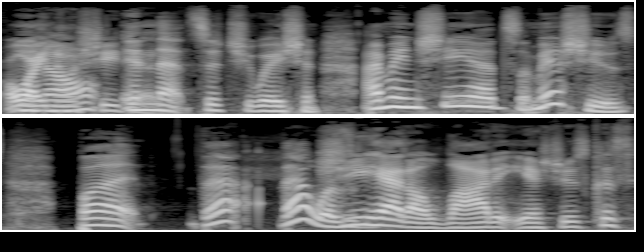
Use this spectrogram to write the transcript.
Oh, I know she did. In that situation. I mean, she had some issues, but that that was she had a lot of issues because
